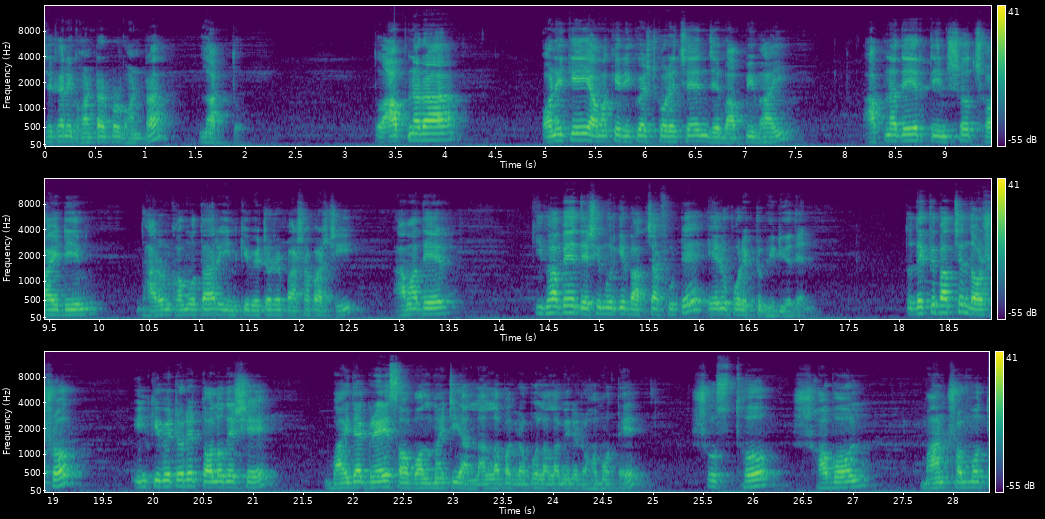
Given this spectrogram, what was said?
যেখানে ঘণ্টার পর ঘণ্টা লাগতো। তো আপনারা অনেকেই আমাকে রিকোয়েস্ট করেছেন যে, বাপ্পি ভাই, আপনাদের তিনশো ছয় ডিম ধারণ ক্ষমতার ইনকিউবেটরের পাশাপাশি আমাদের কীভাবে দেশি মুরগির বাচ্চা ফুটে, এর উপর একটু ভিডিও দেন। তো দেখতে পাচ্ছেন দর্শক, ইনকিউবেটরের তলদেশে by the grace of almighty আল্লাহ আল্লাপাক রব্বুল আলমিনের রহমতে সুস্থ, সবল, মানসম্মত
